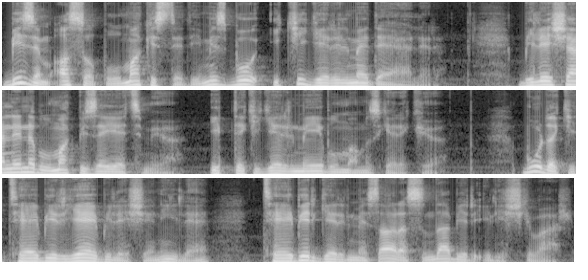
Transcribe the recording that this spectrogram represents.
Bizim asıl bulmak istediğimiz bu iki gerilme değerleri. Bileşenlerini bulmak bize yetmiyor. İpteki gerilmeyi bulmamız gerekiyor. Buradaki T1Y bileşeni ile T1 gerilmesi arasında bir ilişki var.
